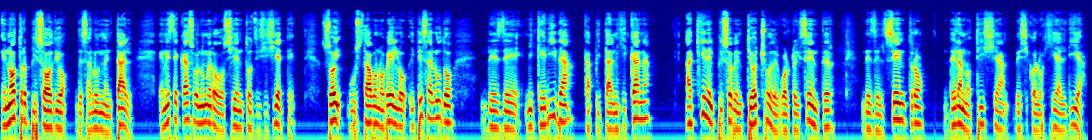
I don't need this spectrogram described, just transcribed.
en otro episodio de Salud Mental, en este caso el número 217. Soy Gustavo Novelo y te saludo desde mi querida capital mexicana, aquí en el piso 28 del World Trade Center, desde el Centro de la Noticia de Psicología al Día.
